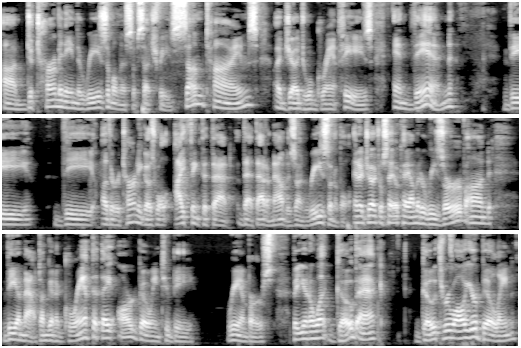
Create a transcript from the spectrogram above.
um, determining the reasonableness of such fees. Sometimes a judge will grant fees and then the the other attorney goes, well, I think that that, that that amount is unreasonable. And a judge will say, okay, I'm going to reserve on the amount. I'm going to grant that they are going to be reimbursed. But you know what? Go back go through all your billing,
